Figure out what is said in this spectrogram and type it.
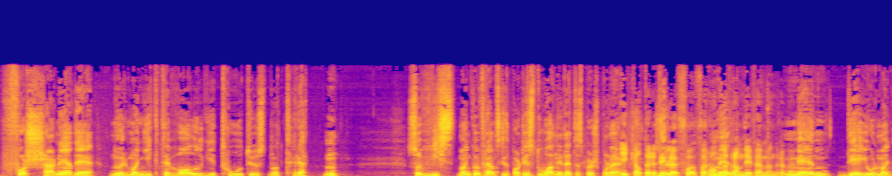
Forskjellen er det, når man gikk til valg i 2013 så visste man hvor Fremskrittspartiet sto hen i dette spørsmålet. Ikke at dere skulle Det- for- forhandle men- fram de 500? Men. Men det gjorde man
